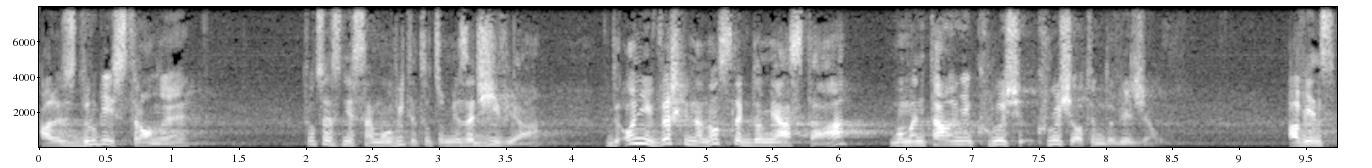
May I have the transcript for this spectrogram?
Ale z drugiej strony, to co jest niesamowite, to co mnie zadziwia, gdy oni weszli na nocleg do miasta, momentalnie król król się o tym dowiedział. A więc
